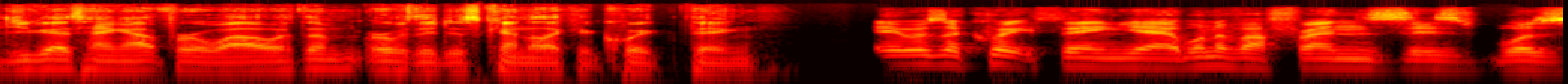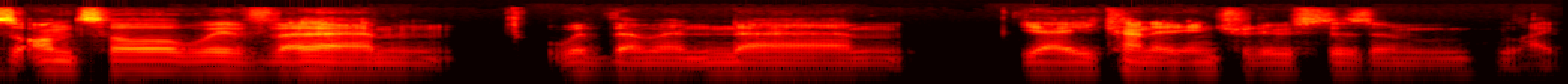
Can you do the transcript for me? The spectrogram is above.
did you guys hang out for a while with him? Or was it just kind of like a quick thing? it was a quick thing, yeah. One of our friends is was on tour with um with them, and um yeah, he kind of introduced us, and like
